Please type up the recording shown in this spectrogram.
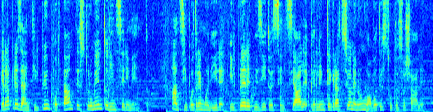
e rappresenti il più importante strumento di inserimento, anzi potremmo dire il prerequisito essenziale per l'integrazione in un nuovo tessuto sociale.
